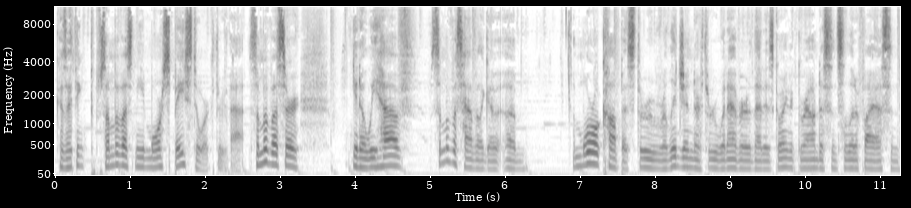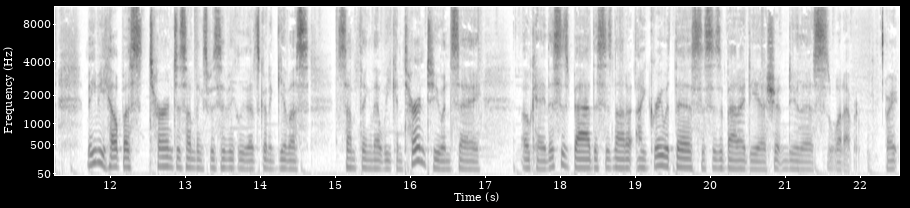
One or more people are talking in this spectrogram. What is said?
Because I think some of us need more space to work through that. Some of us are, you know, we have, some of us have like a, a a moral compass through religion or through whatever that is going to ground us and solidify us and maybe help us turn to something specifically that's going to give us something that we can turn to and say, okay, this is bad. This is not, a, I agree with this. This is a bad idea. I shouldn't do this, whatever. Right.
